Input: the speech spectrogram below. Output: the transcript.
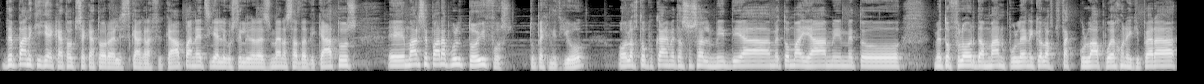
δεν πάνε και για 100% ρεαλιστικά γραφικά, πάνε έτσι για λίγο στυλιρασμένα σαν τα δικά τους. Ε, μ' άρεσε πάρα πολύ το ύφος του παιχνιδιού. Όλο αυτό που κάνει με τα social media, με το Miami, με το, με το Florida Man που λένε και όλα αυτά τα κουλά που έχουν εκεί πέρα.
